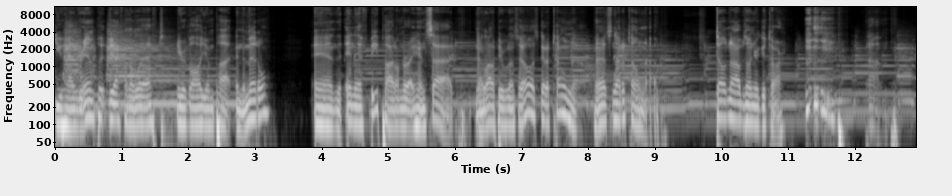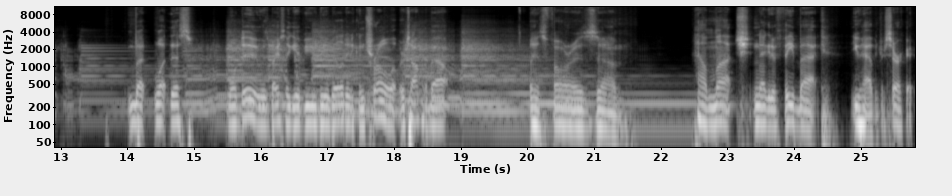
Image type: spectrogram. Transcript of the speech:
you have your input jack on the left, your volume pot in the middle, and the NFB pot on the right hand side. Now, a lot of people are going to say, oh, it's got a tone knob. That's not a tone knob. Tone knob's on your guitar. but what this will do is basically give you the ability to control what we're talking about as far as um, how much negative feedback you have in your circuit.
